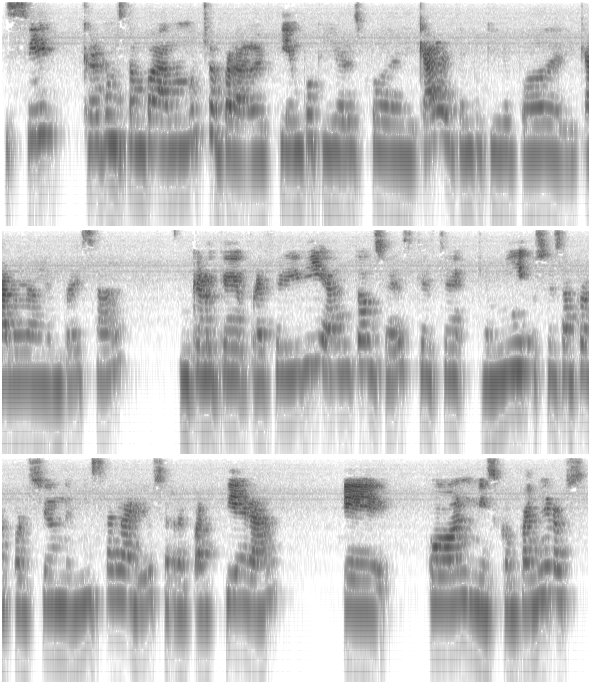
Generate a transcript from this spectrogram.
Sí, creo que me están pagando mucho para el tiempo que yo les puedo dedicar, el tiempo que yo puedo dedicarle a la empresa. Y creo que preferiría entonces que, este, que mi, o sea, esa proporción de mi salario se repartiera eh, con mis compañeros,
